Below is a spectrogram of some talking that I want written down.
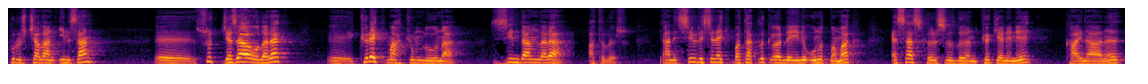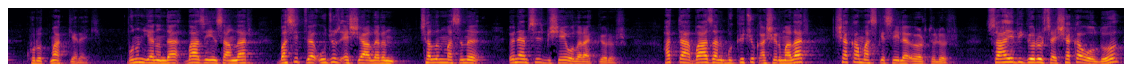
kuruş çalan insan e, suç ceza olarak e, kürek mahkumluğuna, zindanlara atılır. Yani sivrisinek bataklık örneğini unutmamak, esas hırsızlığın kökenini, kaynağını kurutmak gerek. Bunun yanında bazı insanlar basit ve ucuz eşyaların çalınmasını önemsiz bir şey olarak görür. Hatta bazen bu küçük aşırmalar şaka maskesiyle örtülür. Sahibi görürse şaka olduğu,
